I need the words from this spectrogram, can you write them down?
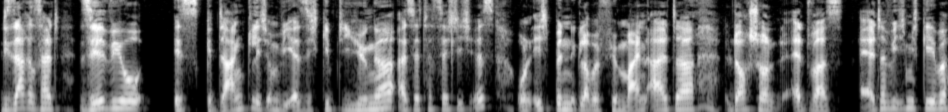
die Sache ist halt, Silvio ist gedanklich und wie er sich gibt, jünger, als er tatsächlich ist. Und ich bin, glaube ich, für mein Alter doch schon etwas älter, wie ich mich gebe.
